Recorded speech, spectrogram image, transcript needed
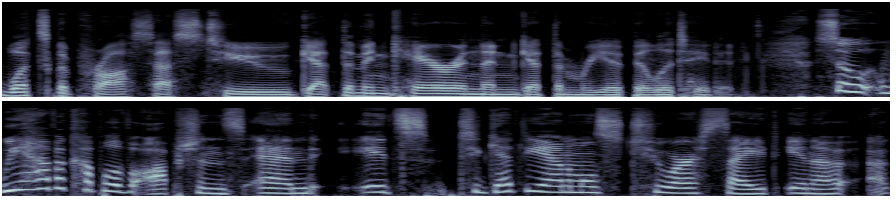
what's the process to get them in care and then get them rehabilitated? So we have a couple of options, and it's to get the animals to our site in a, a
